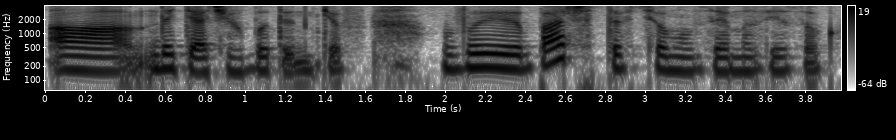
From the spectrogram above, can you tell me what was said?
а, дитячих будинків. Ви бачите в цьому взаємозв'язок?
